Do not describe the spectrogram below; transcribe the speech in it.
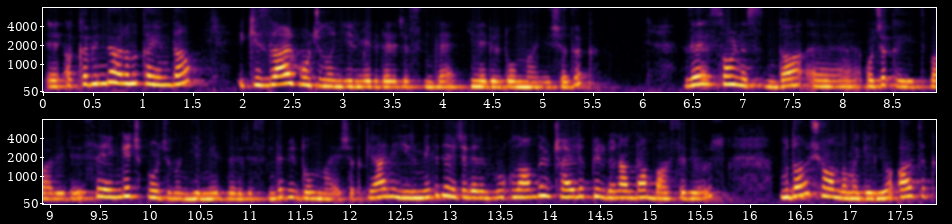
E, akabinde Aralık ayında İkizler burcunun 27 derecesinde yine bir dolunay yaşadık. Ve sonrasında e, Ocak ayı itibariyle ise Yengeç burcunun 27 derecesinde bir dolunay yaşadık. Yani 27 derecelerin vurgulandığı 3 aylık bir dönemden bahsediyoruz. Bu da şu anlama geliyor. Artık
